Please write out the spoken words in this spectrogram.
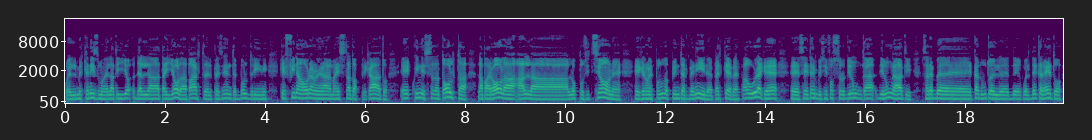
il meccanismo della, tiglio, della tagliola da parte del presidente Boldrini, che fino ad ora non era mai stato applicato, e quindi è stata tolta la parola alla, all'opposizione, eh, che non è potuto più intervenire. Perché? Per paura che eh, se i tempi si fossero dilunga- dilungati sarebbe caduto il, de- quel decreto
